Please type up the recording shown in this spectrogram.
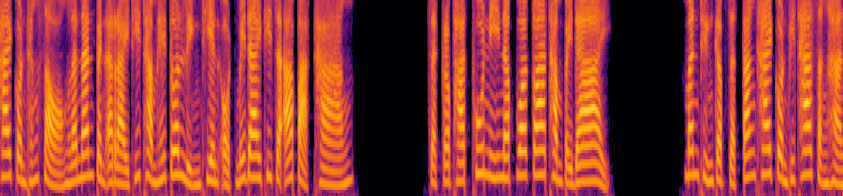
ค่ายกลทั้งสอง และนั่นเป็นอะไรที่ทำให้ต้นหลิงเทียนอดไม่ได้ที่จะอ้าปากค้างจักรพรรดิผู้นี้นับว่ากล้าทำไปได้ มันถึงกับจัดตั้งค่ายกลพิฆาตสังหาร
